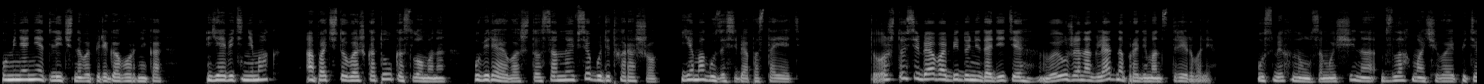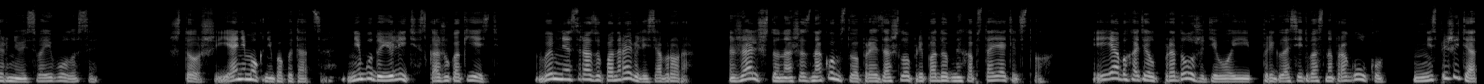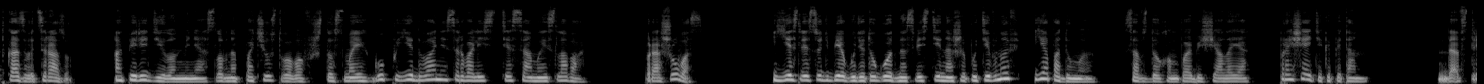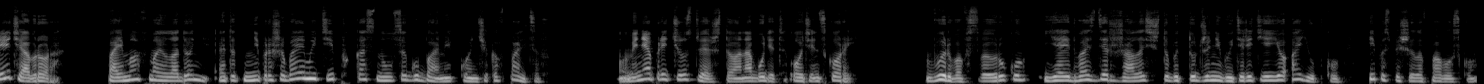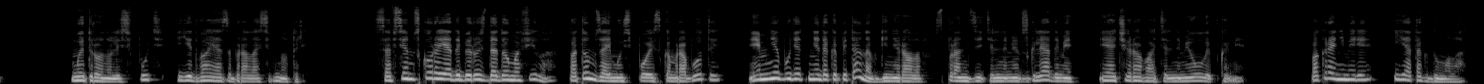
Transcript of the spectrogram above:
«У меня нет личного переговорника. Я ведь не маг, а почтовая шкатулка сломана. Уверяю вас, что со мной все будет хорошо. Я могу за себя постоять». «То, что себя в обиду не дадите, вы уже наглядно продемонстрировали», — усмехнулся мужчина, взлохмачивая пятерней свои волосы. «Что ж, я не мог не попытаться. Не буду юлить, скажу как есть. Вы мне сразу понравились, Аврора. Жаль, что наше знакомство произошло при подобных обстоятельствах. И я бы хотел продолжить его и пригласить вас на прогулку. Не спешите отказывать сразу». Опередил он меня, словно почувствовав, что с моих губ едва не сорвались те самые слова. «Прошу вас». «Если судьбе будет угодно свести наши пути вновь, я подумаю», — со вздохом пообещала я. «Прощайте, капитан». «До встречи, Аврора». Поймав мою ладонь, этот непрошибаемый тип коснулся губами кончиков пальцев. «У меня предчувствие, что она будет очень скорой». Вырвав свою руку, я едва сдержалась, чтобы тут же не вытереть ее о юбку, и поспешила в повозку. Мы тронулись в путь, едва я забралась внутрь. Совсем скоро я доберусь до дома Фила, потом займусь поиском работы, и мне будет не до капитанов-генералов с пронзительными взглядами и очаровательными улыбками. По крайней мере, я так думала.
